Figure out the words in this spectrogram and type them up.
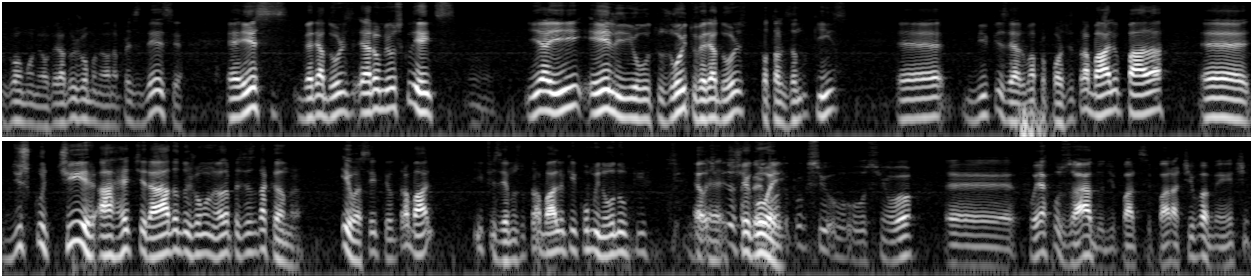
o João Manuel, o vereador João Manuel na presidência, é, esses vereadores eram meus clientes. E aí ele e outros oito vereadores, totalizando 15, é, me fizeram uma proposta de trabalho para é, discutir a retirada do João Manuel da presidência da Câmara. Eu aceitei o trabalho e fizemos o trabalho que culminou no que é, eu é, chegou aí. Porque o senhor é, foi acusado de participar ativamente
